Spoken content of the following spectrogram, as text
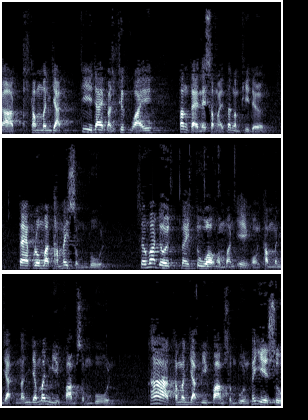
ญัติธรรมบัญญัติที่ได้บันทึกไว้ตั้งแต่ในสมัยพระคัมภีร์เดิม แต่พระองค์มาทำให้สมบูรณ์แสดงว่าโดยในตัวของมันเองของธรรมบัญญัตินั้นยังไม่มีความสมบูรณ์ ถ้าธรรมบัญญัติมีความสมบูรณ์พระเยซู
